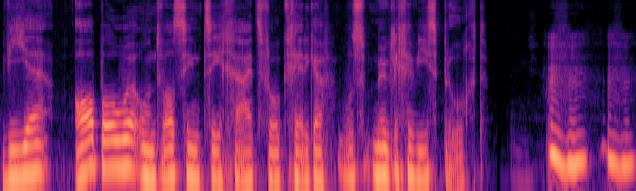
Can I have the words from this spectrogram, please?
wie anbauen und was sind die Sicherheitsvorkehrungen, die es möglicherweise braucht. Mhm, mhm.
